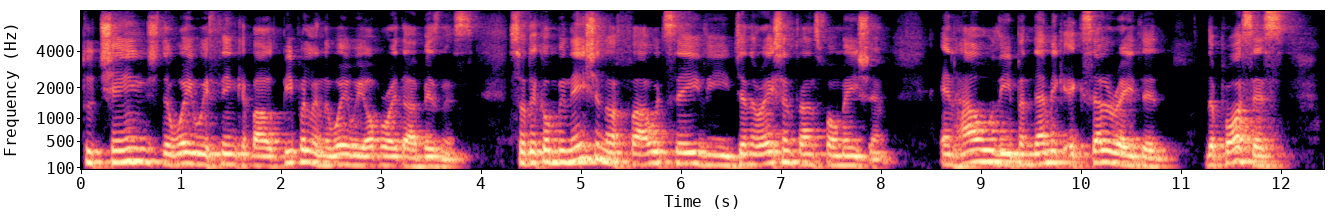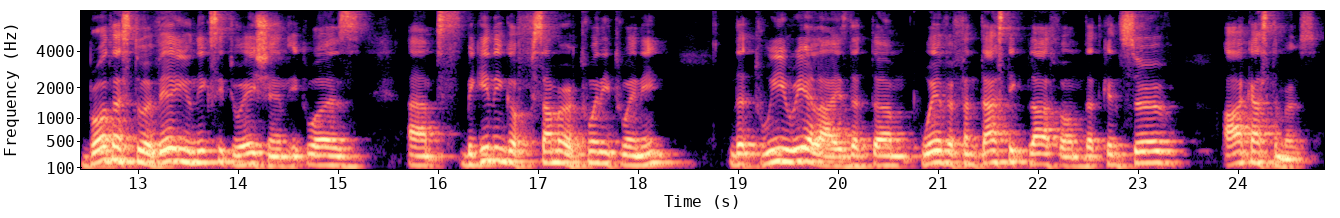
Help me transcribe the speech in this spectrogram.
to change the way we think about people and the way we operate our business. So the combination of, I would say, the generation transformation and how the pandemic accelerated the process brought us to a very unique situation. It was um, beginning of summer 2020 that we realized that um, we have a fantastic platform that can serve our customers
